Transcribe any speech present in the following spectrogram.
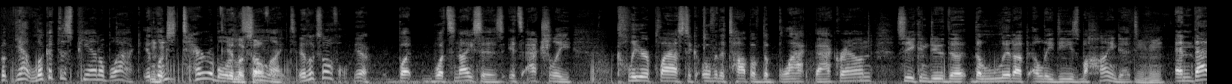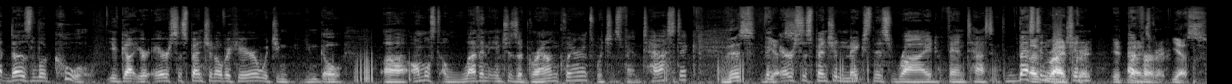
But yeah, look at this piano black. It mm-hmm. looks terrible It in looks sunlight. awful. It looks awful. Yeah. But what's nice is it's actually clear plastic over the top of the black background, so you can do the, the lit up LEDs behind it, Mm-hmm. and that does look cool. You've got your air suspension over here, which you, you can go uh, almost 11 inches of ground clearance, which is fantastic. This The yes. air suspension makes this ride fantastic. The best Uh, rides invention great. It rides ever. great. Yes.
